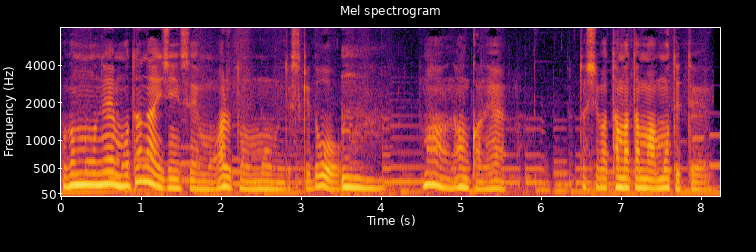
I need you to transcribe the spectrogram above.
子供をね持たない人生もあると思うんですけど、まあなんかね私はたまたま持てて。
